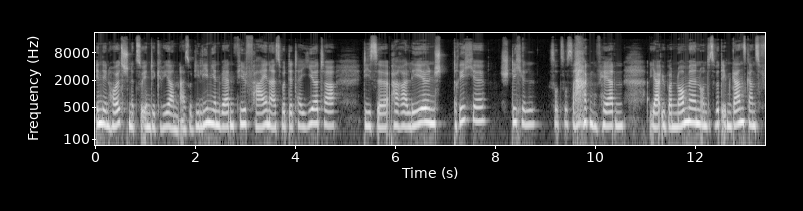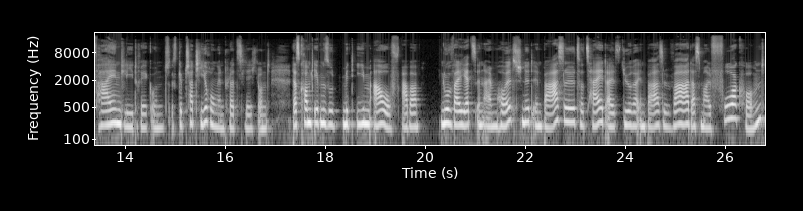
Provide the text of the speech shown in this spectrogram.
in den Holzschnitt zu integrieren. Also die Linien werden viel feiner, es wird detaillierter, diese parallelen Striche, Stichel sozusagen werden ja übernommen und es wird eben ganz, ganz feingliedrig und es gibt Schattierungen plötzlich und das kommt eben so mit ihm auf. Aber nur weil jetzt in einem Holzschnitt in Basel zur Zeit, als Dürer in Basel war, das mal vorkommt,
